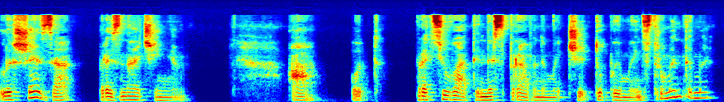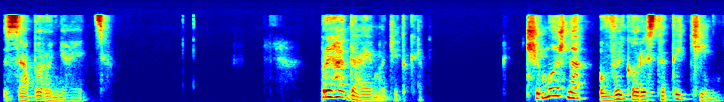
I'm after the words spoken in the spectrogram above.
лише за призначенням, а от працювати несправними чи тупими інструментами забороняється. Пригадаємо, дітки, чи можна використати тінь?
